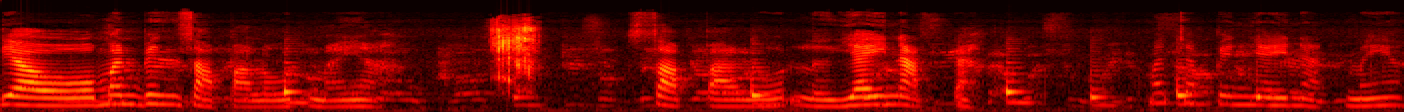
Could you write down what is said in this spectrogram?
เดี๋ยวมันเป็นสับปะรดไหมอะสับปะรดหรือใยหนัดอะมันจะเป็นใยหนัดไหมอะ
